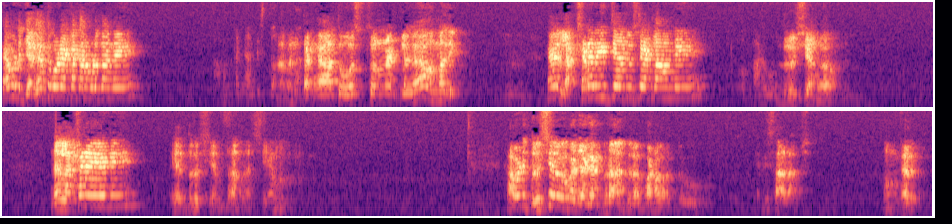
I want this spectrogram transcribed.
కాబట్టి జగత్తు కూడా ఎట్లా కనబడుతుంది? అనంతంగా తోస్తున్నట్లుగా ఉన్నది. కానీ లక్షణ రీత్యా చూస్తే ఎట్లా ఉంది? దృశ్యంగా ఉంది. దాని లక్షణం ఏమిటి? ఏ దృశ్యం తన్నస్యం కాబట్టి దృశ్య రూప జగద్భ్రాంతిలో పడవద్దు. సారాంశం. చదువు.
